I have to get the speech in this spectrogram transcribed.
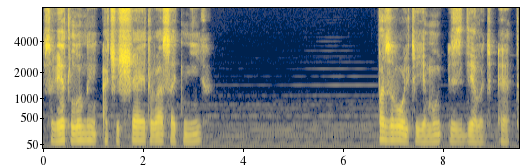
Свет луны очищает вас от них. Позвольте ему сделать это.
